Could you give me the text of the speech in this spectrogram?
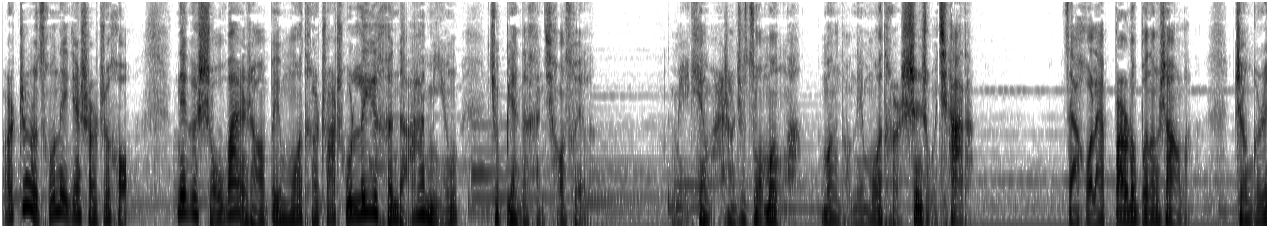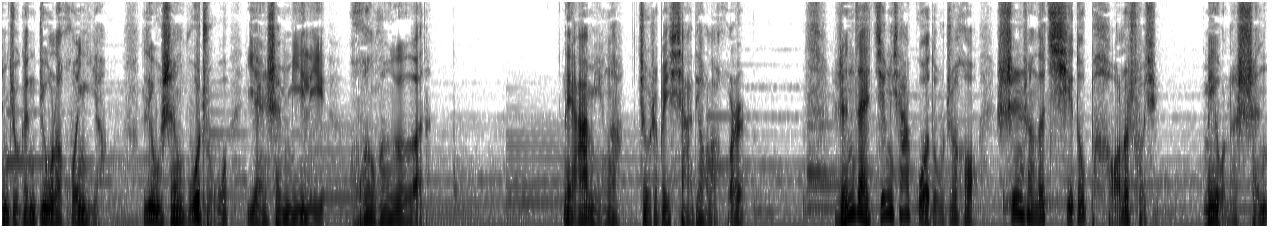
而正是从那件事之后，那个手腕上被模特抓出勒痕的阿明就变得很憔悴了。每天晚上就做梦啊，梦到那模特伸手掐他。再后来班都不能上了，整个人就跟丢了魂一样，六神无主，眼神迷离，浑浑噩噩的。那阿明啊，就是被吓掉了魂儿，人在惊吓过度之后，身上的气都跑了出去，没有了神。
